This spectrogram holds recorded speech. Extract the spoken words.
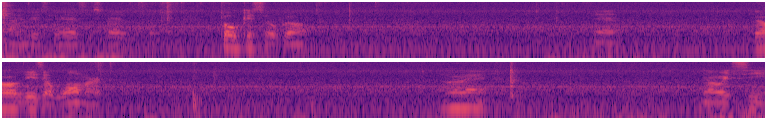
I'm just as far as the focus will go. Yeah. Got all of these at Walmart. Alright. Now we see.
